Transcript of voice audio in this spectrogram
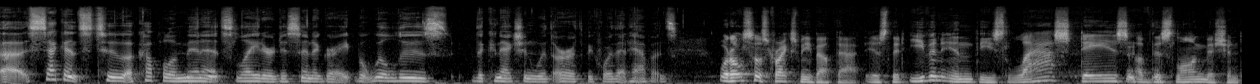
uh, seconds to a couple of minutes later, disintegrate, but we'll lose the connection with Earth before that happens. What also strikes me about that is that even in these last days of this long mission,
